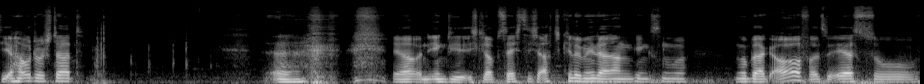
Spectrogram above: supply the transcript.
die Autostadt. Äh, ja, und irgendwie, ich glaube 60, 80 Kilometer lang ging es nur, nur bergauf. Also erst so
